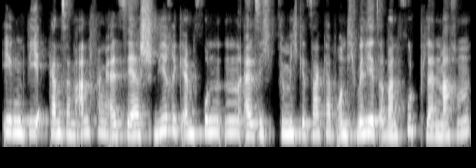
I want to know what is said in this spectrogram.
irgendwie ganz am Anfang als sehr schwierig empfunden, als ich für mich gesagt habe, und ich will jetzt aber einen Foodplan machen,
